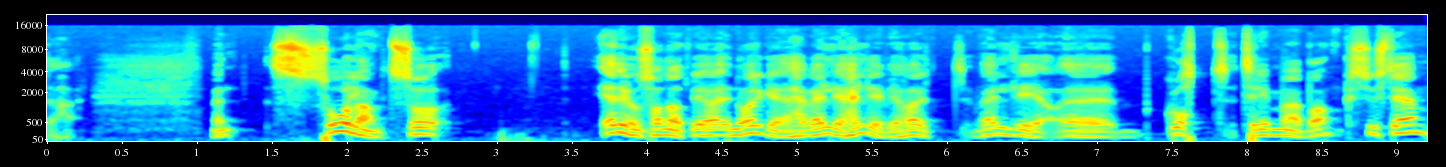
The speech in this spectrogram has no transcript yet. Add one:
det her. Men så langt så er det jo sånn at vi har, i Norge er veldig heldige. Vi har et veldig eh, godt trimma banksystem.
